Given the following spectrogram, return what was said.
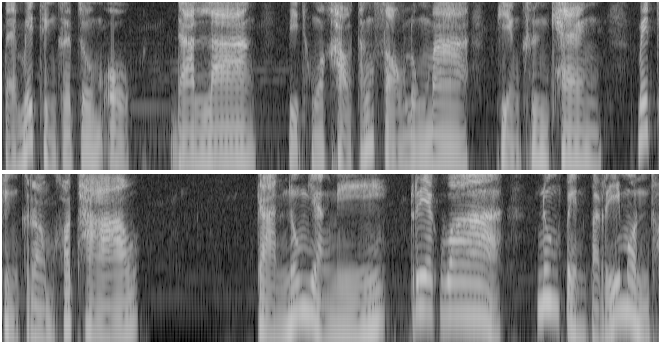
แต่ไม่ถึงกระโจมอก ด้านล่าง ปิดหัวเข่าทั้งสองลงมา เพียงครึ่งแข้งไม่ถึงกรอมข้อเท้า การนุ่งอย่างนี้เรียกว่า นุ่งเป็นปริมณฑ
